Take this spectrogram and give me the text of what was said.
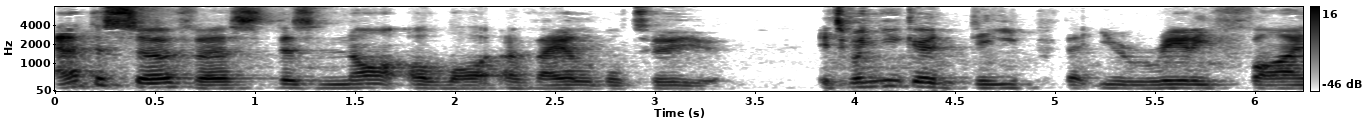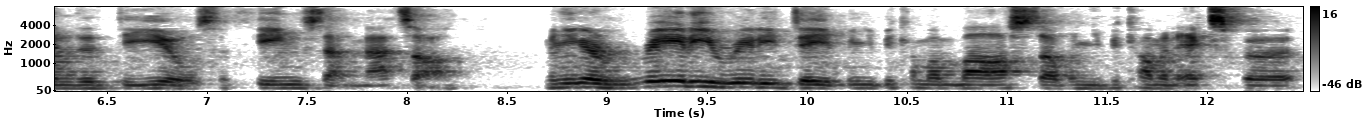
and at the surface, there's not a lot available to you. It's when you go deep that you really find the deals, the things that matter. When you go really, really deep, when you become a master, when you become an expert,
